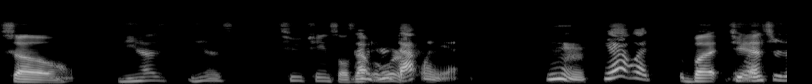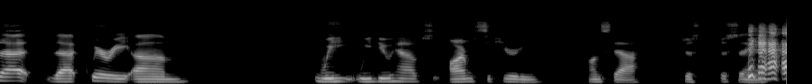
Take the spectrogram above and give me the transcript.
So he has he has two chainsaws. I That would work. that one yet. Hmm. Yeah, it would. But to Right. answer that that query, um, we we do have armed security on staff. Just just saying.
